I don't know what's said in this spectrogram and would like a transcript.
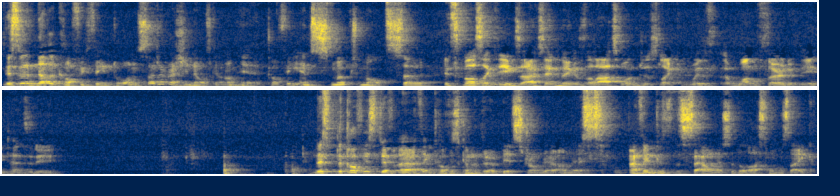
This is another coffee themed one, so I don't actually know what's going on here. Coffee and smoked malts. So It smells like the exact same thing as the last one, just like with one third of the intensity. This the coffee's diff- uh, I think coffee's coming through a bit stronger on this. I think because the sourness of the last one was like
